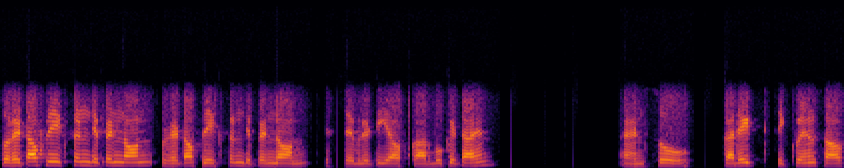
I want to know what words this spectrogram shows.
So rate of reaction depend on rate of reaction depend on stability of carbocation and so correct sequence of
